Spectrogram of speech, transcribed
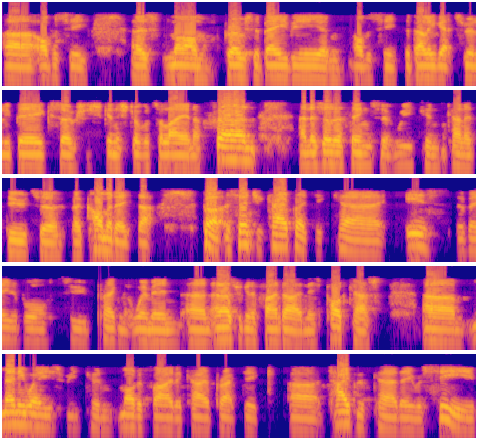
uh, obviously as mom grows the baby and obviously the belly gets really big so she's going to struggle to lie in her front and there's other things that we can kind of do to accommodate that. But essentially chiropractic care is available to pregnant women and, and as we're going to find out in this podcast um, many ways we can modify the chiropractic uh, type of care they receive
